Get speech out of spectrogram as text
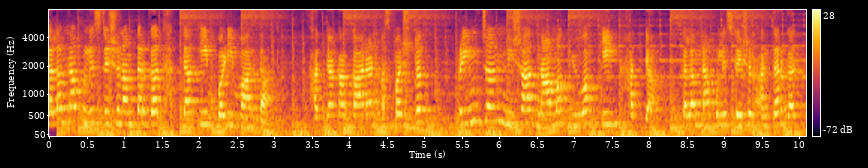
कलमना पुलिस स्टेशन अंतर्गत हत्या की बड़ी वारदात। हत्या का कारण स्पष्ट प्रेमचंद निषाद नामक युवक की हत्या। कलमना पुलिस स्टेशन अंतर्गत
